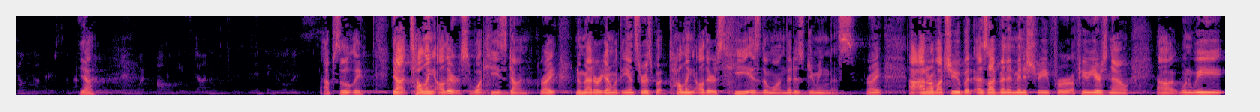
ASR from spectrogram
telling others about Yeah. him and what all he's done in thankfulness. Absolutely. Yeah, telling others what he's done, right? No matter again what the answer is, but telling others he is the one that is doing this, right? I don't know about you, but as I've been in ministry for a few years now, uh, when we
